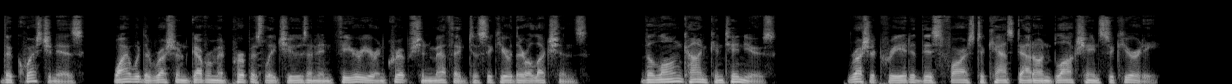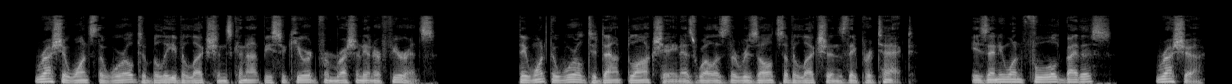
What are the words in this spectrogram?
The question is, why would the Russian government purposely choose an inferior encryption method to secure their elections? The long con continues. Russia created this farce to cast doubt on blockchain security. Russia wants the world to believe elections cannot be secured from Russian interference. They want the world to doubt blockchain as well as the results of elections they protect. Is anyone fooled by this? Russia,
